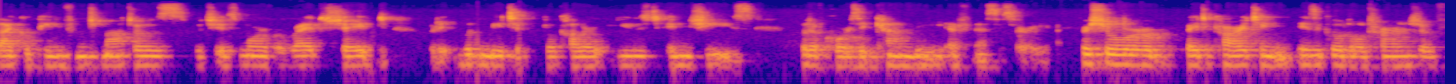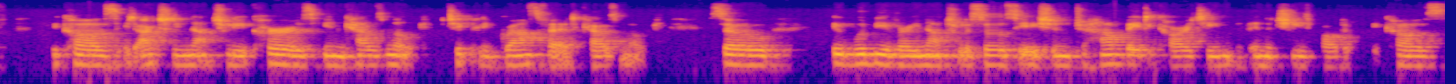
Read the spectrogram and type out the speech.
lycopene from tomatoes, which is more of a red shade, but it wouldn't be a typical color used in cheese. But of course, it can be if necessary. For sure, beta carotene is a good alternative because it actually naturally occurs in cow's milk, particularly grass fed cow's milk. So it would be a very natural association to have beta carotene within a cheese product because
